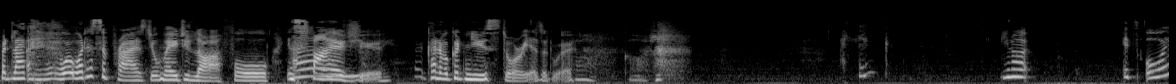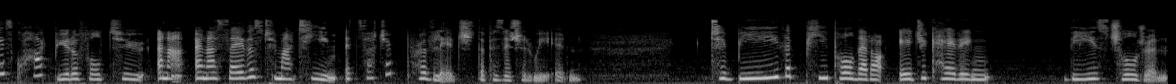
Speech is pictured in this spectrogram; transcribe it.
but like what, what has surprised you, or made you laugh, or inspired um, you? Kind of a good news story, as it were. Oh gosh, I think you know it's always quite beautiful to, and I, and I say this to my team, it's such a privilege, the position we're in, to be the people that are educating these children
